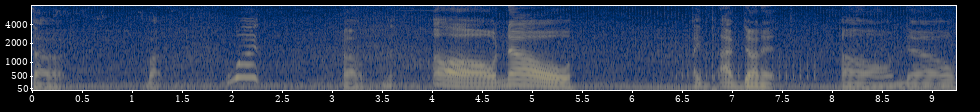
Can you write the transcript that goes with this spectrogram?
the? But what? Oh, oh no! I I've done it. Oh no!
